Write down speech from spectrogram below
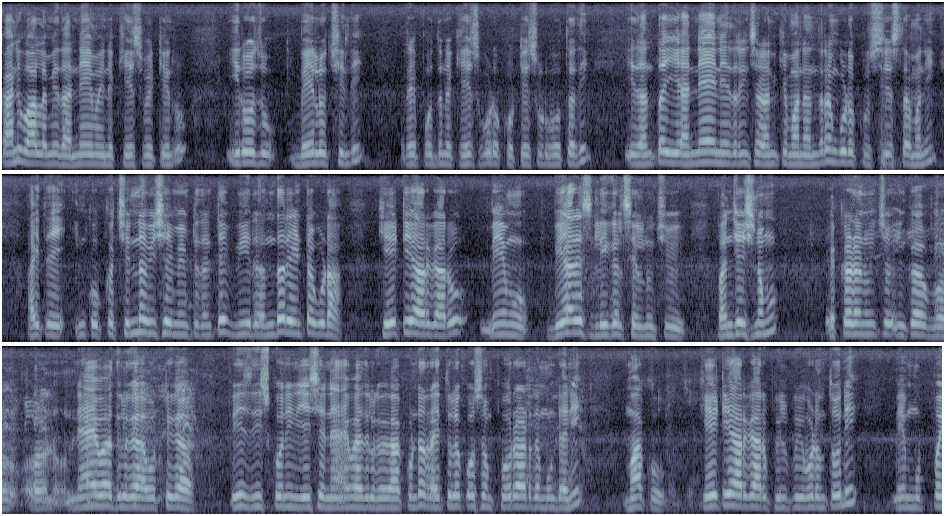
కానీ వాళ్ళ మీద అన్యాయమైన కేసు పెట్టినరు ఈరోజు బెయిల్ వచ్చింది. రేపు పొద్దున కేసు కూడా కొట్టేసుడు పోతుంది. ఇదంతా ఈ అన్యాయాన్ని ఎదిరించడానికి మనందరం కూడా కృషి చేస్తామని అయితే ఇంకొక చిన్న విషయం ఏమిటిదంటే వీరందరూ ఏంటో కూడా కేటీఆర్ గారు మేము బీఆర్ఎస్ లీగల్ సెల్ నుంచి పనిచేసినాము. ఎక్కడ నుంచో ఇంకా న్యాయవాదులుగా ఒట్టిగా ఫీజు తీసుకొని చేసే న్యాయవాదులుగా కాకుండా రైతుల కోసం పోరాడదాం ఉండని మాకు కేటీఆర్ గారు పిలుపు ఇవ్వడంతో మేము ముప్పై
